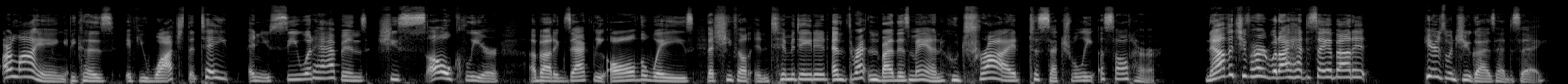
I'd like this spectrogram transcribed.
are lying because if you watch the tape and you see what happens, she's so clear about exactly all the ways that she felt intimidated and threatened by this man who tried to sexually assault her. Now that you've heard what I had to say about it, here's what you guys had to say.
